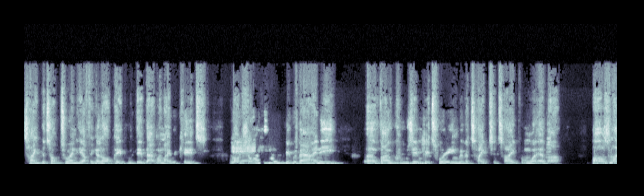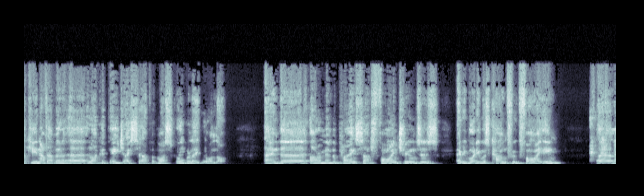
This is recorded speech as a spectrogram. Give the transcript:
tape the top twenty. I think a lot of people did that when they were kids. And I'd try and tape it without any uh, vocals in between, with a tape to tape and whatever. But I was lucky enough to have a, uh, like a DJ set up at my school, believe it or not. And uh, I remember playing such fine tunes as Everybody Was Kung Fu Fighting, uh,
